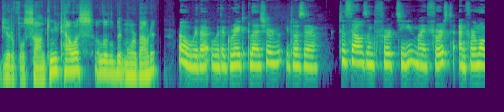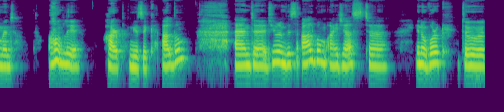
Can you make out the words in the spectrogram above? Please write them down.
beautiful song. Can you tell us a little bit more about it? Oh, with a with a great pleasure. It was a 2013, my first and for a moment only harp music album. And uh, during this album, I just uh, you know work to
